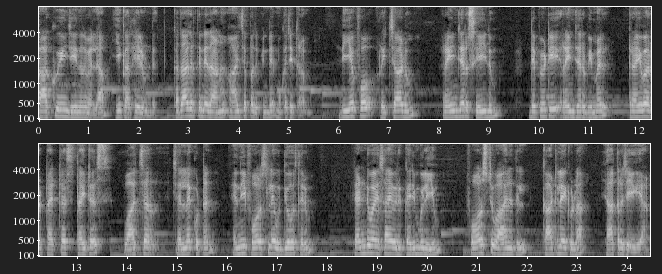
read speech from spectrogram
കാക്കുകയും ചെയ്യുന്നതുമെല്ലാം ഈ കഥയിലുണ്ട്. കഥാകൃത്തിന്റെതാണ് ആഴ്ചപ്പതിപ്പിന്റെ മുഖചിത്രം. ഡി എഫ് ഒ റിച്ചാർഡും റേഞ്ചർ സെയ്ദും deputy ranger Vimal driver Titus Titus watcher Chellakkuttan എന്നീ ഫോറസ്റ്റിലെ ഉദ്യോഗസ്ഥരും രണ്ട് വയസ്സായ ഒരു കരിമ്പുലിയും ഫോറസ്റ്റ് വാഹനത്തിൽ കാട്ടിലേക്കുള്ള യാത്ര ചെയ്യുകയാണ്.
